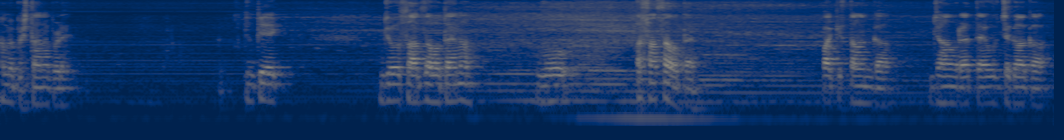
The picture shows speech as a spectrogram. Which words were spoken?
हमें पछताना पड़े। क्योंकि एक जो साजा होता है ना वो असासा होता है। पाकिस्तान का, जहाँ वो रहता है, उस जगह का,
